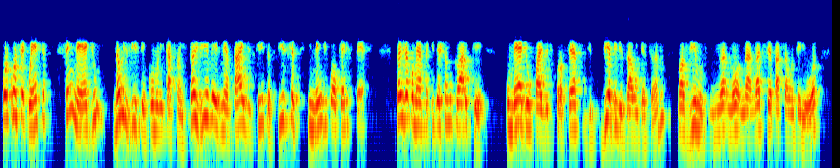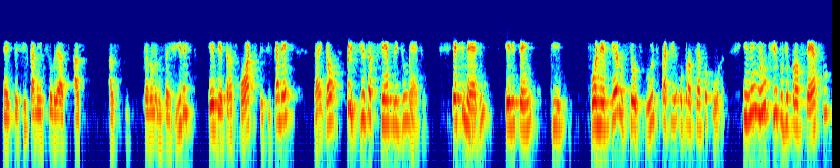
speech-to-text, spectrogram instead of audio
Por consequência, sem médium, não existem comunicações tangíveis, mentais, escritas, físicas e nem de qualquer espécie. Então, ele já começa aqui deixando claro que o médium faz esse processo de viabilizar o intercâmbio. Nós vimos na, na, na dissertação anterior, né, especificamente sobre as, as, as, fenômenos tangíveis e de transporte, especificamente. Né? Então, precisa sempre de um médium. Esse médium ele tem que fornecer os seus fluidos para que o processo ocorra. E nenhum tipo de processo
